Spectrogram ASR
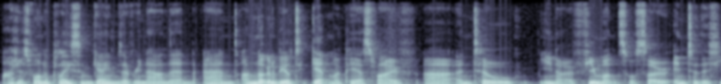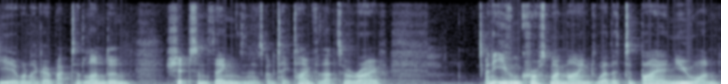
I just want to play some games every now and then, and I'm not going to be able to get my PS5 uh, until you know a few months or so into this year when I go back to London, ship some things, and it's going to take time for that to arrive. And it even crossed my mind whether to buy a new one,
